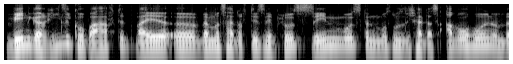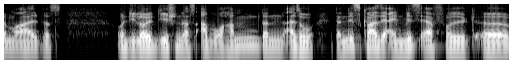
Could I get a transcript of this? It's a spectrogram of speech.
weniger risikobehaftet, weil äh, wenn man es halt auf Disney Plus sehen muss, dann muss man sich halt das Abo holen und wenn man halt das und die Leute, die schon das Abo haben, dann also dann ist quasi ein Misserfolg äh,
